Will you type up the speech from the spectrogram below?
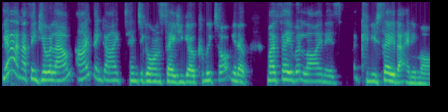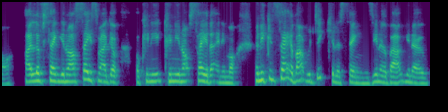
yeah, and I think you're allowed. I think I tend to go on stage and go, "Can we talk?" You know, my favorite line is, "Can you say that anymore?" I love saying, you know, I'll say something. I go, "Oh, can you can you not say that anymore?" And you can say about ridiculous things, you know, about you know,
